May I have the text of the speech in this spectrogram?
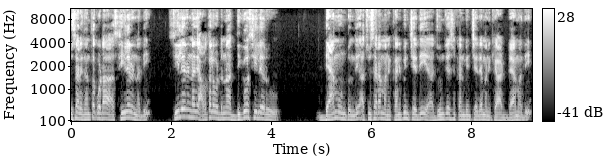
చూసారు ఇదంతా కూడా సీలేరు నది. సీలేరు నది అవతల ఒడ్డున దిగువ సీలేరు డ్యామ్ ఉంటుంది. అది చూసారా మనకి కనిపించేది ఆ జూమ్ చేసి కనిపించేదే మనకి ఆ డ్యామ్ అది.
